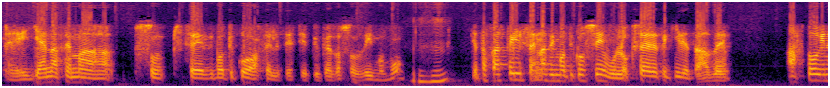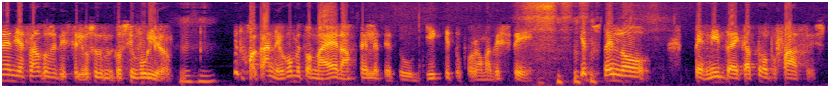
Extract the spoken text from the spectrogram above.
ε, για ένα θέμα σε δημοτικό, αν θέλετε, έτσι, επίπεδο, στο Δήμο μου. Mm-hmm. Και το είχα στείλει σε ένα δημοτικό σύμβουλο. Ξέρετε, κύριε Τάδε, αυτό είναι ενδιαφέρον να το ζητήσετε λίγο στο Δημοτικό Συμβούλιο. Mm-hmm. Και το είχα κάνει εγώ με τον αέρα, αν θέλετε, του γκίκ και του προγραμματιστή. και του στέλνω 50-100 αποφάσεις.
